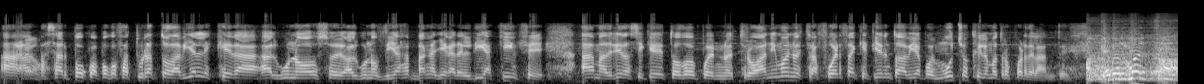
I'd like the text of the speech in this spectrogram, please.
a pasar poco a poco factura. Todavía les queda algunos, algunos días van a llegar el día 15 a Madrid, así que todo pues nuestro ánimo y nuestra fuerza que tienen todavía pues muchos kilómetros por delante. ¡Qué vergüenza!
